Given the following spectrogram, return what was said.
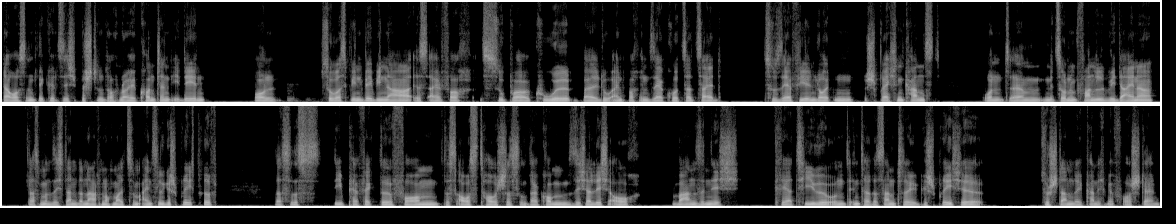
daraus entwickelt sich bestimmt auch neue Content-Ideen. Und sowas wie ein Webinar ist einfach super cool, weil du einfach in sehr kurzer Zeit zu sehr vielen Leuten sprechen kannst. Und ähm, mit so einem Funnel wie deiner, dass man sich dann danach nochmal zum Einzelgespräch trifft, das ist die perfekte Form des Austausches. Und da kommen sicherlich auch wahnsinnig kreative und interessante Gespräche zustande, kann ich mir vorstellen.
